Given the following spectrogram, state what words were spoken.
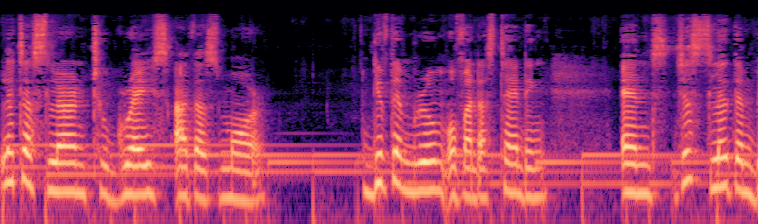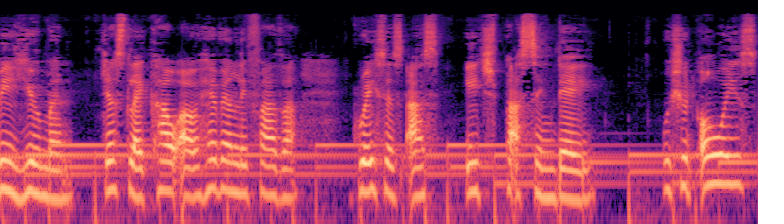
let us learn to grace others more. Give them room of understanding and just let them be human, just like how our Heavenly Father graces us each passing day. We should always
